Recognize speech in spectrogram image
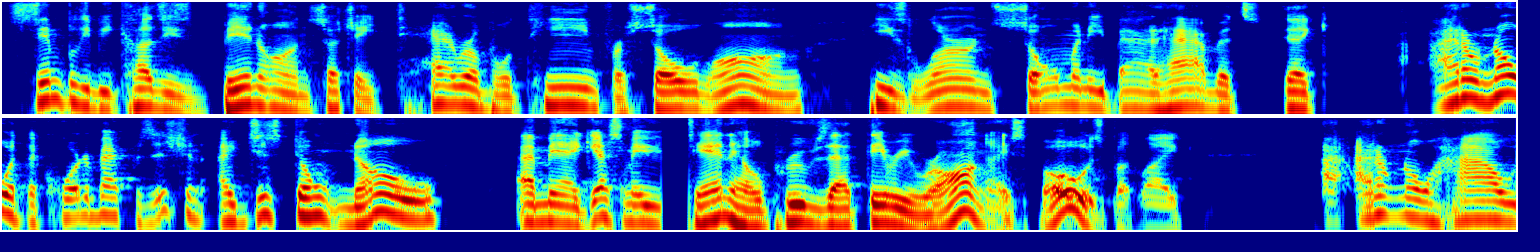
simply because he's been on such a terrible team for so long. He's learned so many bad habits. Like I don't know at the quarterback position. I just don't know. I mean, I guess maybe Tannehill proves that theory wrong, I suppose, but like, I, I don't know how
